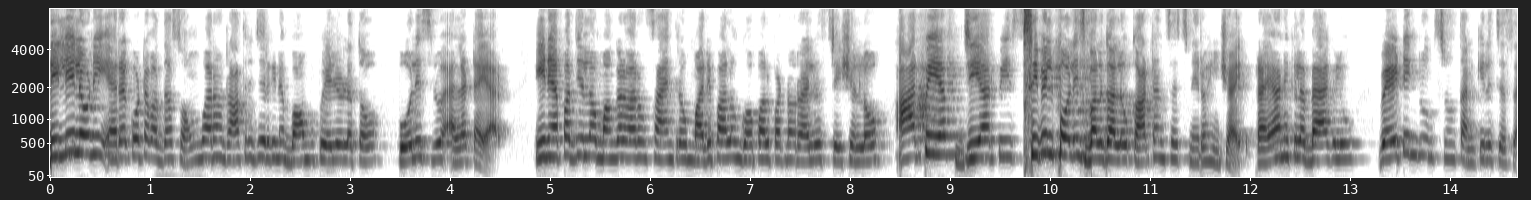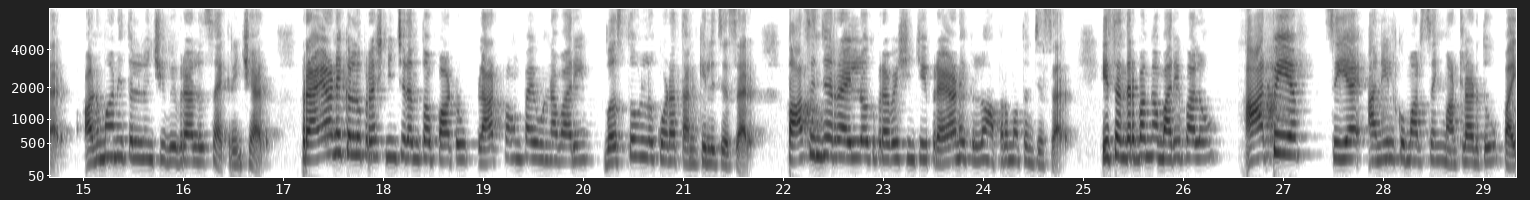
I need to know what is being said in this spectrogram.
ఢిల్లీలోని ఎర్రకోట వద్ద సోమవారం రాత్రి జరిగిన బాంబు పేలుళ్ళతో పోలీసులు అలర్ట్ అయ్యారు. ఈ నేపథ్యంలో మంగళవారం సాయంత్రం మరిపాలెం గోపాలపట్నం రైల్వే స్టేషన్లో ఆర్పీఎఫ్ జీఆర్పీ సివిల్ పోలీస్ బలగాలు కార్టన్ సెర్చ్ నిర్వహించాయి. ప్రయాణికుల బ్యాగులు వెయిటింగ్ రూమ్స్ను తనిఖీలు చేశారు. అనుమానితుల నుంచి వివరాలు సేకరించారు. ప్రయాణికులు ప్రశ్నించడంతో పాటు ప్లాట్ఫామ్ పై ఉన్న వారి వస్తువులను కూడా తనిఖీలు చేశారు. పాసింజర్ రైల్లోకి ప్రవేశించి ప్రయాణికులను అప్రమత్తం చేశారు. ఈ సందర్భంగా మరిపాలెం ఆర్పీఎఫ్ సిఐ అనిల్ కుమార్ సింగ్ మాట్లాడుతూ పై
